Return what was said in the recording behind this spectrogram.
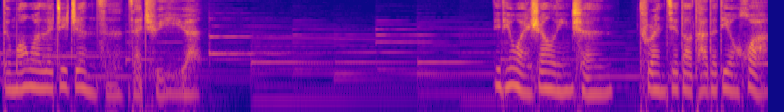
等忙完了这阵子再去医院。那天晚上凌晨突然接到他的电话，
